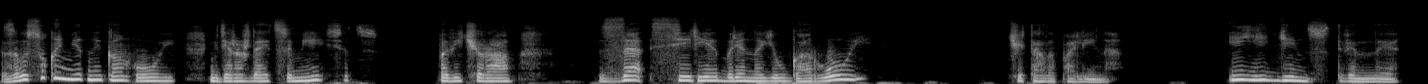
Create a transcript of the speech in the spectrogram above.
За высокой медной горой, где рождается месяц, по вечерам, за серебряною горой, читала Полина. И единственное,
